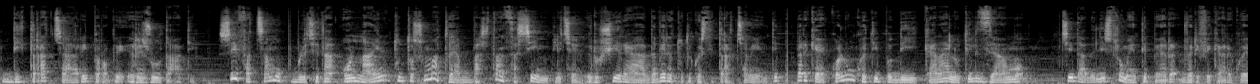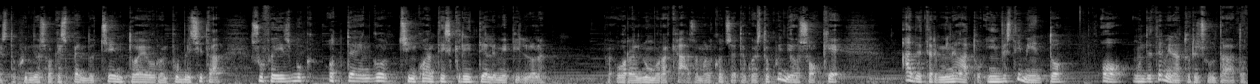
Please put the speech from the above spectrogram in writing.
di tracciare i propri risultati. Se facciamo pubblicità online, tutto sommato è abbastanza semplice riuscire ad avere tutti questi tracciamenti perché qualunque tipo di canale utilizziamo ci dà degli strumenti per verificare questo. Quindi io so che spendo 100 euro in pubblicità su Facebook, ottengo 50 iscritti alle mie pillole. Ora il numero a caso, ma il concetto è questo. Quindi io so che a determinato investimento ho un determinato risultato.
